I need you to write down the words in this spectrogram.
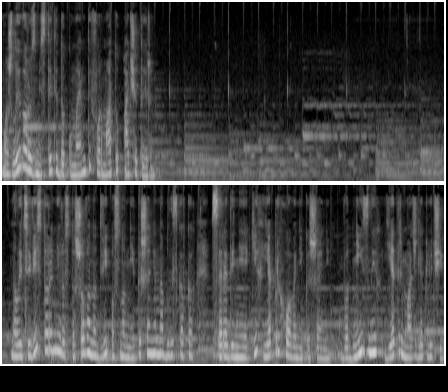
Можливо розмістити документи формату А4. На лицевій стороні розташовано дві основні кишені на блискавках, всередині яких є приховані кишені. В одній з них є тримач для ключів.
